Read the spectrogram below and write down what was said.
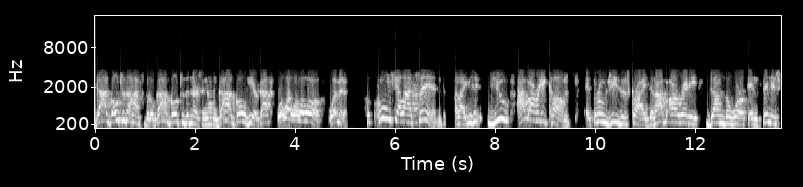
God go to the hospital, God go to the nursing home, God go here, God. Whoa, whoa, whoa, whoa, whoa! Wait a minute. Wh- Whom shall I send? Like you, I've already come through Jesus Christ, and I've already done the work and finished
